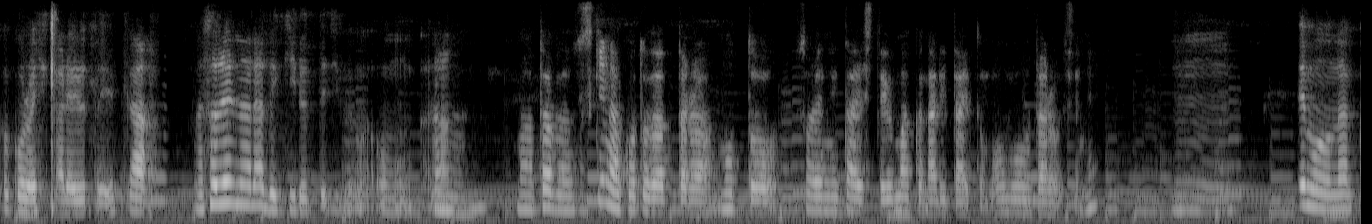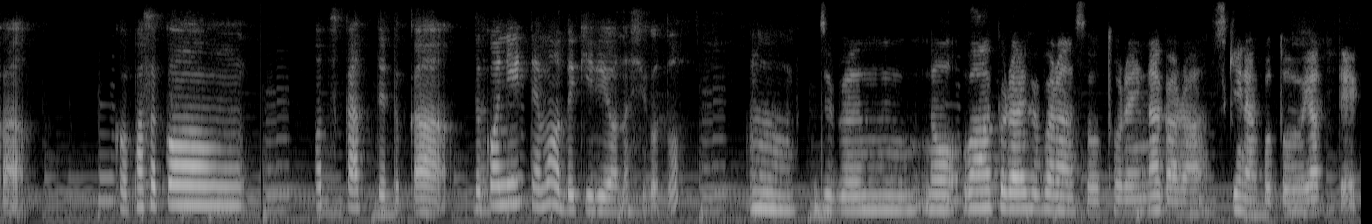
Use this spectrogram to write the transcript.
心惹かれるというか、まあ、それならできるって自分は思うから、うんまあ多分好きなことだったらもっとそれに対して上手くなりたいとも思うだろうしね。うん、でもなんかこうパソコンを使ってとかどこにいてもできるような仕事、うん、自分のワークライフバランスを取りながら好きなことをやって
